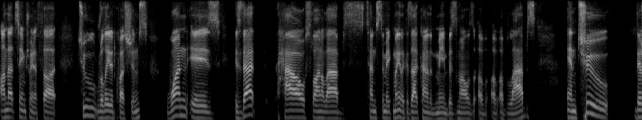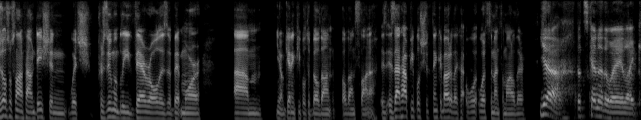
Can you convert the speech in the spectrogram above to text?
On that same train of thought two related questions. One is is that how solana labs tends to make money? Like is that kind of the main business models of, of, of labs? And two there's also solana foundation which presumably their role is a bit more um you know getting people to build on build on Solana. Is is that how people should think about it? Like, what's the mental model there? Yeah, that's kind of the way. Like,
